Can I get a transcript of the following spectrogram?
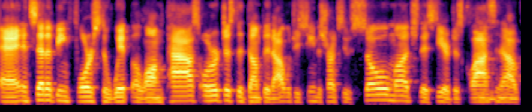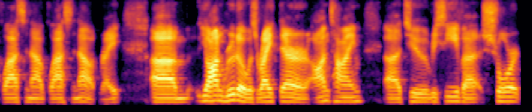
And instead of being forced to whip a long pass or just to dump it out, which we've seen the Sharks do so much this year, just mm-hmm. glassing mm-hmm. out, glassing out, glassing out, right? Um, Jan Rutta was right there on time uh, to receive a short,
